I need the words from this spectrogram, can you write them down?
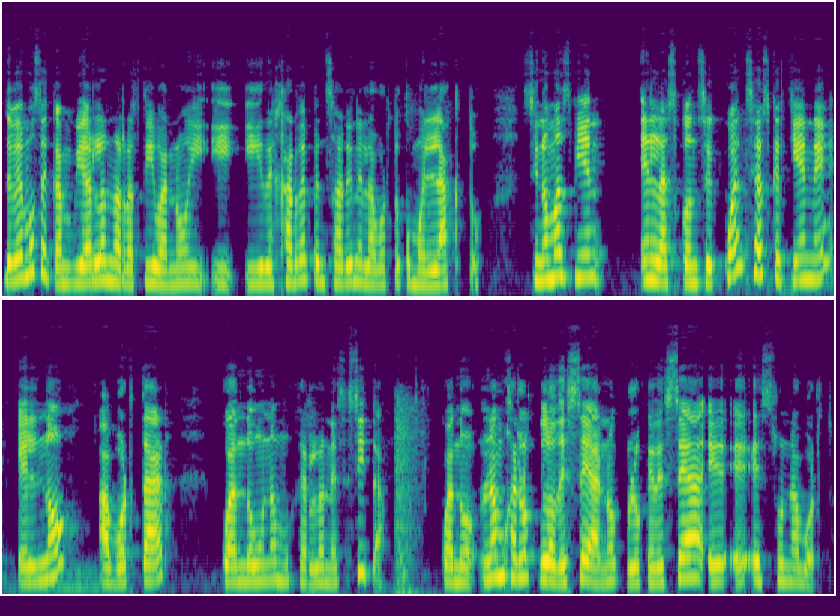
debemos de cambiar la narrativa, ¿no? Y, y, dejar de pensar en el aborto como el acto, sino más bien en las consecuencias que tiene el no abortar cuando una mujer lo necesita, cuando una mujer lo, desea, ¿no? Lo que desea es, e, es un aborto.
